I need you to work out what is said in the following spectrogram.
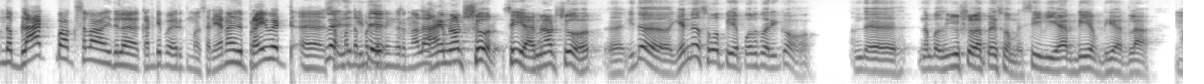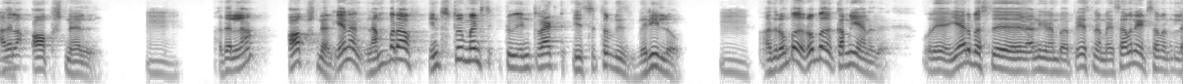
அந்த பிளாக் பாக்ஸ் எல்லாம் இதுல கண்டிப்பா இருக்குமா சார்? ஏன்னா இது பிரைவேட் சம்பந்தப்பட்டதுங்கிறதுனால I am not sure see I am not sure இது என்எஸ்ஓபியை பொறுத்த வரைக்கும் அந்த நம்ம யூஸ்வலாக பேசுவோமே சிவிஆர் டிஎஃப்டிஆர்லாம் அதெல்லாம் ஆப்ஷனல் அதெல்லாம் ஆப்ஷனல் ஏன்னா number of instruments to interact is system is very low அது ரொம்ப ரொம்ப கம்மியானது. ஒரு ஏர்பஸ் அன்னைக்கு நம்ம பேசினோமே செவன் எயிட் செவனில்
